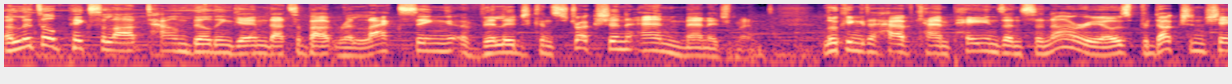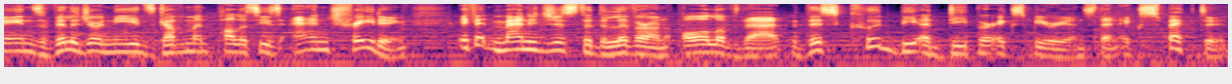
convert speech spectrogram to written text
a little pixel art town building game that's about relaxing village construction and management. Looking to have campaigns and scenarios, production chains, villager needs, government policies, and trading, if it manages to deliver on all of that, this could be a deeper experience than expected.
